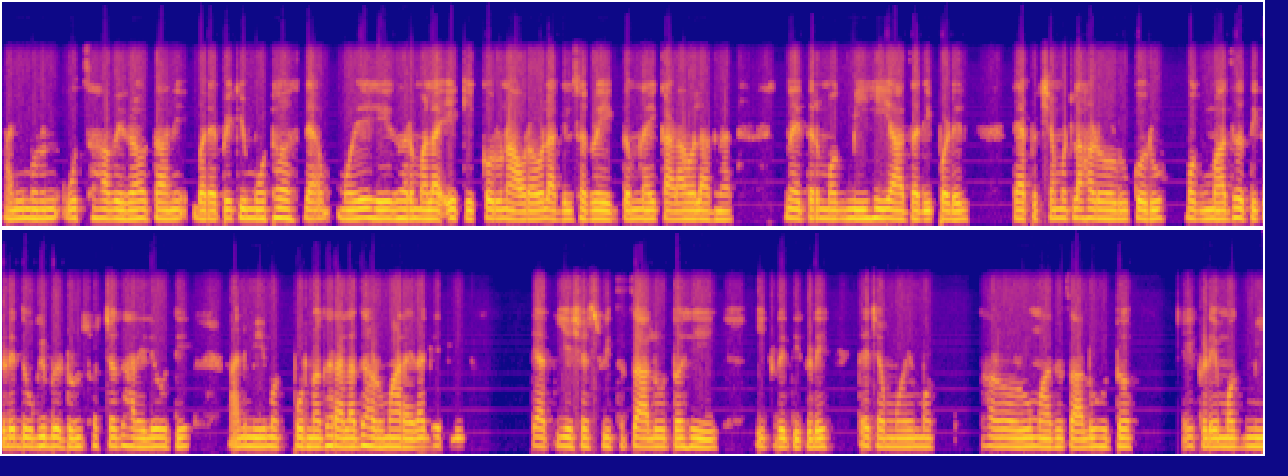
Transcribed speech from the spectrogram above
आणि म्हणून उत्साह वेगळा होता आणि बऱ्यापैकी मोठं असल्यामुळे हे घर मला एक एक करून आवरावं लागेल. सगळं एकदम नाही काढावं लागणार. नाहीतर मग मीही आजारी पडेल. त्यापेक्षा म्हटलं हळूहळू करू. मग माझं तिकडे दोघी बेडरूम स्वच्छ झालेले होते. आणि मी मग पूर्ण घराला झाडू मारायला घेतली. त्यात यशस्वीचं चालू होतं हे इकडे तिकडे त्याच्यामुळे मग हळूहळू माझं चालू होतं. इकडे मग मी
